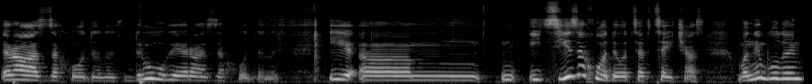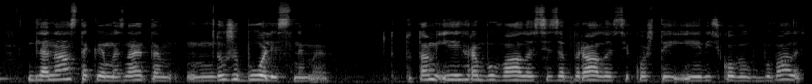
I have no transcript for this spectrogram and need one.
Раз заходилось, другий раз заходилось. І, ем, і ці заходи, оце в цей час, вони були для нас такими, знаєте, дуже болісними. Тобто там і грабувалось, і забиралось, і кошти, і військових вбивались.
